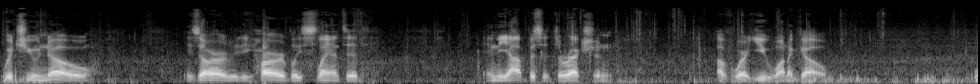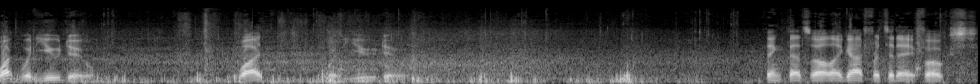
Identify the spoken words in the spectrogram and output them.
which you know is already horribly slanted in the opposite direction of where you want to go? What would you do? What would you do? I think that's all I got for today, folks.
